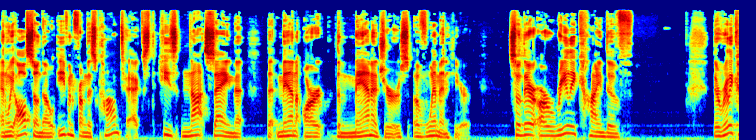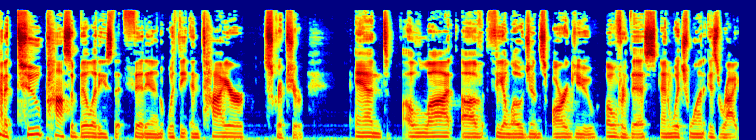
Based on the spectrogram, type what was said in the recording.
And we also know, even from this context, he's not saying that that men are the managers of women here. So there are really kind of there are really kind of two possibilities that fit in with the entire scripture. And a lot of theologians argue over this and which one is right.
